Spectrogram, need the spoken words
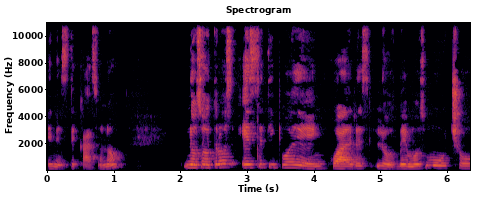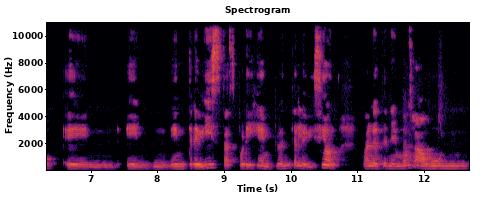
en este caso, ¿no? Nosotros este tipo de encuadres los vemos mucho en, en, entrevistas, por ejemplo, en televisión, cuando tenemos a un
